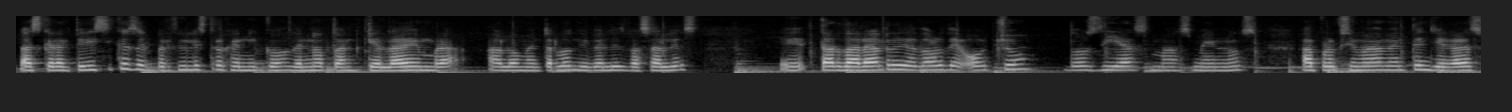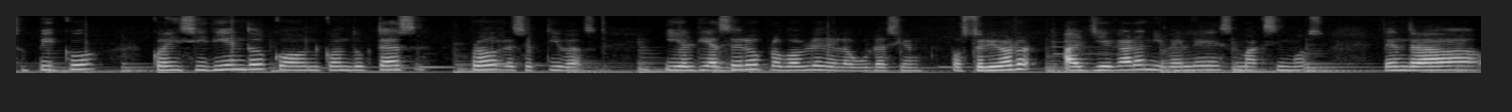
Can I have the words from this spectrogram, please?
Las características del perfil estrogénico denotan que la hembra, al aumentar los niveles basales, eh, tardará alrededor de 8, 2 días más o menos aproximadamente en llegar a su pico, coincidiendo con conductas pro-receptivas y el día cero probable de la ovulación. Posterior, al llegar a niveles máximos, tendrá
